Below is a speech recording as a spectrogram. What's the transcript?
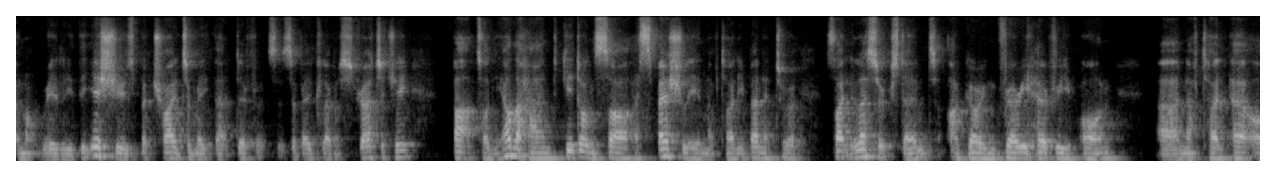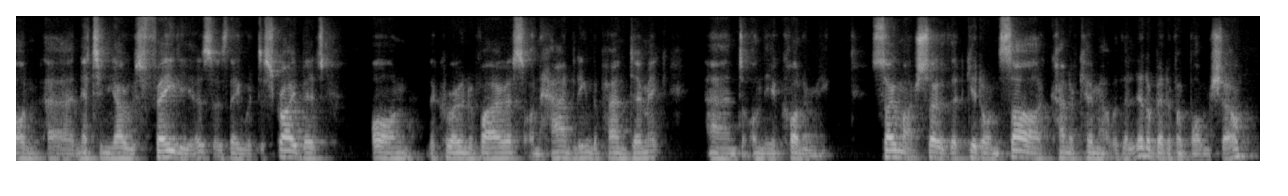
are not really the issues, but trying to make that difference. It's a very clever strategy. But on the other hand, Gideon Saar, especially in Naftali Bennett to a slightly lesser extent, are going very heavy on, uh, Naftali, uh, on uh, Netanyahu's failures, as they would describe it, on the coronavirus, on handling the pandemic, and on the economy. So much so that Gideon Saar kind of came out with a little bit of a bombshell,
